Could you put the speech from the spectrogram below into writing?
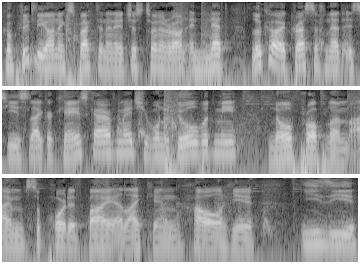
completely unexpected and I just turn around and Net, look how aggressive Net is. He's like, okay, Skywrath Mage, you want to duel with me? No problem. I'm supported by Elykin Howl here. Easy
